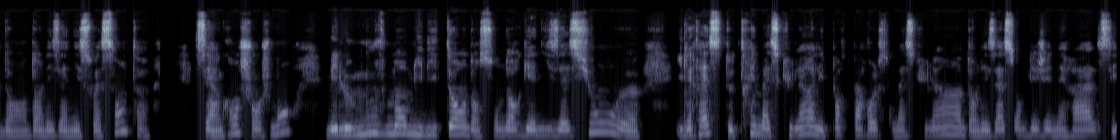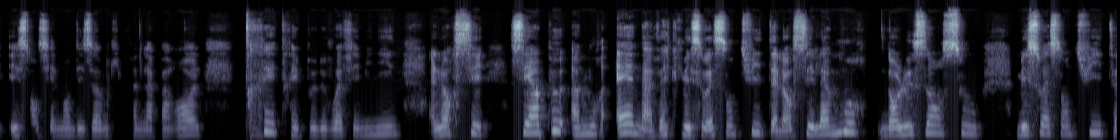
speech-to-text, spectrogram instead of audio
dans, dans les années 60 c'est un grand changement, mais le mouvement militant dans son organisation, euh, il reste très masculin, les porte-paroles sont masculins, dans les assemblées générales, c'est essentiellement des hommes qui prennent la parole, très très peu de voix féminines. Alors c'est c'est un peu amour-haine avec mes 68. Alors c'est l'amour dans le sens où mes 68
